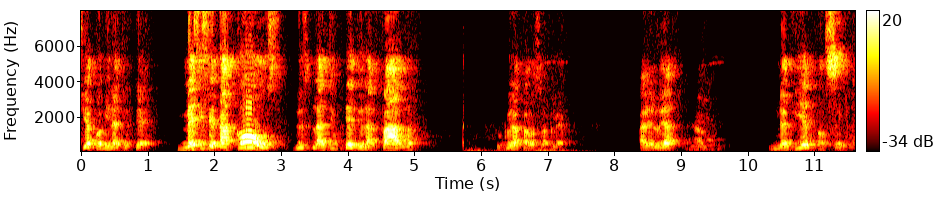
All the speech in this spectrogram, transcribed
tu as commis l'adultère. Mais si c'est à cause de l'adultère de la femme, pour que la parole soit claire. Alléluia. Neuvième enseignement.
